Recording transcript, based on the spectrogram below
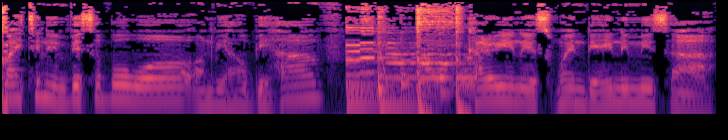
fighting invisible war on our behalf, carrying us when the enemies are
